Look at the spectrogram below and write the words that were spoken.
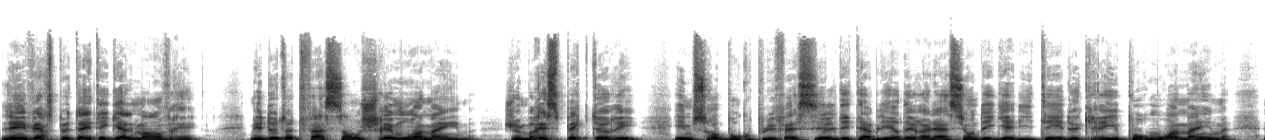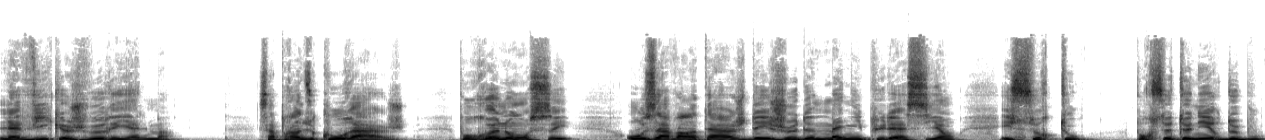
L'inverse peut être également vrai. Mais de toute façon, je serai moi-même, je me respecterai et il me sera beaucoup plus facile d'établir des relations d'égalité et de créer pour moi-même la vie que je veux réellement. Ça prend du courage pour renoncer aux avantages des jeux de manipulation et surtout pour se tenir debout.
